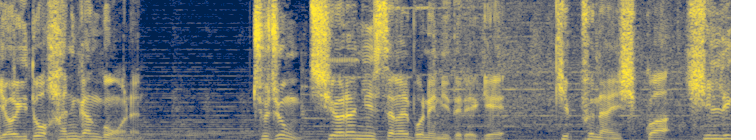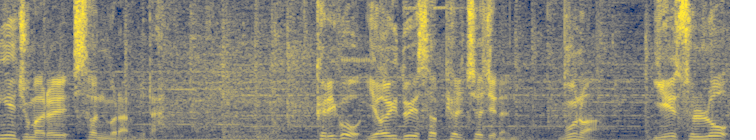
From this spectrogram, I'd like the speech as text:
여의도 한강공원은 주중 치열한 일상을 보낸 이들에게 깊은 안식과 힐링의 주말을 선물합니다. 그리고 여의도에서 펼쳐지는 문화, 예술로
